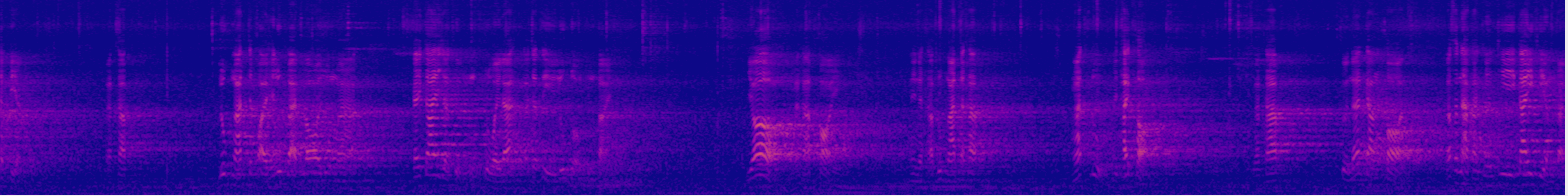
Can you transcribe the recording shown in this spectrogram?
จะเปลี่ยน นะครับ ลูกนัดจะปล่อยให้ลูกแบดลอยลงมา ใกล้ๆจะถึงกลวยแล้วแล้วจะตีลูกหลวงขึ้นไป ย่อนะครับปล่อยนี่นะครับ ลูกงัดนะครับ งัดลูกไปท้ายขอบนะครับ ส่วนด้านกลางคอร์ดลักษณะการเคลื่อนที่ใกล้เคียงกัน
